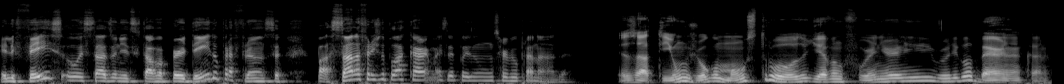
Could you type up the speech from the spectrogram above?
Ele fez os Estados Unidos, que estava perdendo para a França, passar na frente do placar, mas depois não serviu para nada. Exato, e um jogo monstruoso de Evan Fournier e Rudy Gobert, né, cara?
